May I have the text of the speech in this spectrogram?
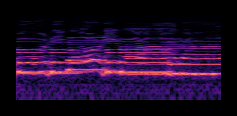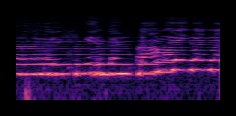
ஓடி ஓடி வாராய். எந்தன் தாமரை கண்ணா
